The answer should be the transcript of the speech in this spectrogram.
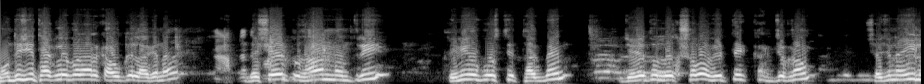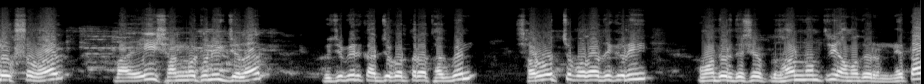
মোদিজি থাকলে পরে আর কাউকে লাগে না। দেশের প্রধানমন্ত্রী তিনি উপস্থিত থাকবেন। যেহেতু লোকসভা ভিত্তিক কার্যক্রম সেজন্য এই লোকসভার বা এই সাংগঠনিক জেলার বিজেপির কার্যকর্তারা থাকবেন। সর্বোচ্চ পদাধিকারী আমাদের দেশের প্রধানমন্ত্রী আমাদের নেতা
